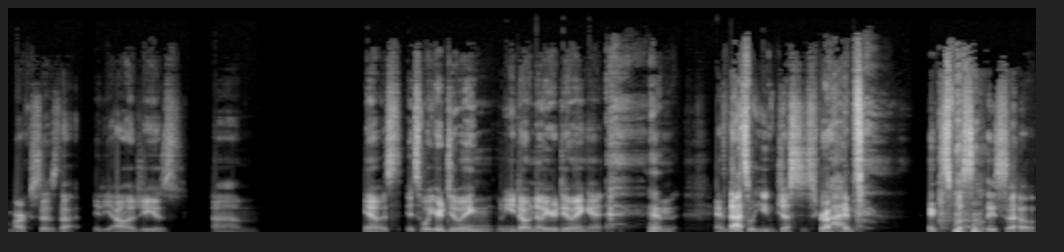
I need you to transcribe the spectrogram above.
Marx says that ideology is, um, you know, it's it's what you're doing when you don't know you're doing it, and and that's what you've just described explicitly. so,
